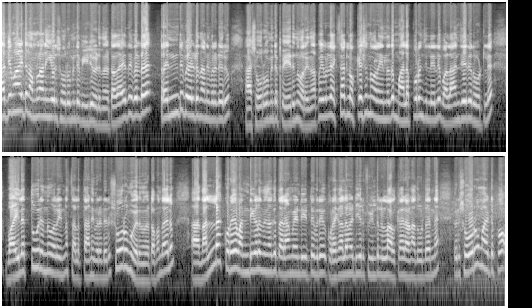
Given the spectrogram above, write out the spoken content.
ആദ്യമായിട്ട് നമ്മളാണ് ഈ ഒരു ഷോറൂമിന്റെ വീഡിയോ ഇടുന്നത് കേട്ടോ. അതായത് ഇവരുടെ ട്രെൻഡ് വേൾഡ് എന്നാണ് ഇവരുടെ ഒരു ഷോറൂമിന്റെ പേര് എന്ന് പറയുന്നത്. അപ്പോൾ ഇവരുടെ എക്സാക്ട് ലൊക്കേഷൻ എന്ന് പറയുന്നത് മലപ്പുറം ജില്ലയിൽ വളാഞ്ചേരി റോട്ടിൽ വൈലത്തൂർ എന്ന് പറയുന്ന സ്ഥലത്താണ് ഇവരുടെ ഒരു ഷോറൂം വരുന്നത് കേട്ടോ. അപ്പോൾ എന്തായാലും നല്ല കുറേ വണ്ടികൾ നിങ്ങൾക്ക് തരാൻ വേണ്ടിയിട്ട് ഇവർ കുറേ കാലമായിട്ട് ഈ ഒരു ഫീൽഡിലുള്ള ആൾക്കാരാണ്. അതുകൊണ്ട് തന്നെ ഒരു ഷോറൂമായിട്ട് ഇപ്പോൾ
